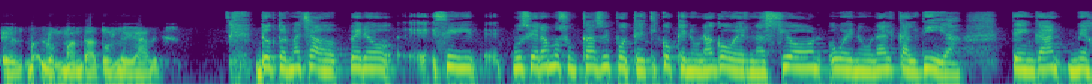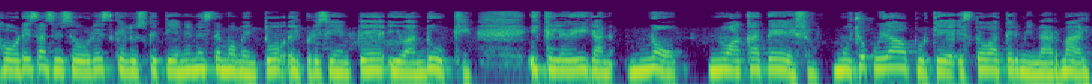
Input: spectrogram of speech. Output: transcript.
los mandatos legales. Doctor Machado, pero eh, si pusiéramos un caso hipotético que en una gobernación o en una alcaldía tengan mejores asesores que los que tiene en este momento el presidente Iván Duque y que le digan, no, no acate eso, mucho cuidado porque esto va a terminar mal.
